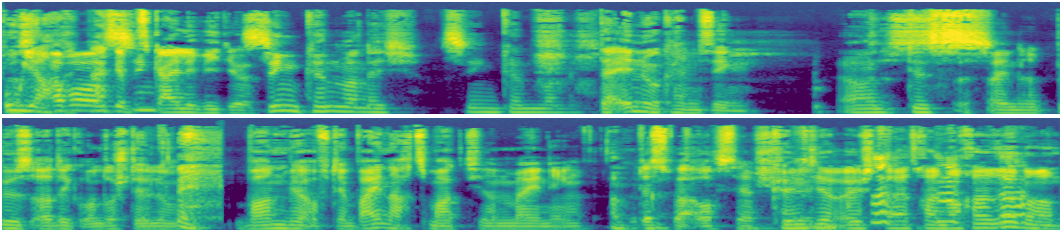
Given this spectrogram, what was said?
Oh ja, aber da gibt's singen, geile Videos. singen können wir nicht. Singen können wir nicht. Der Enno kann singen. Ja, und Das, das, ist eine bösartige Unterstellung. Waren wir auf dem Weihnachtsmarkt hier in Meiningen? Aber das war auch sehr schön. Könnt ihr euch daran noch erinnern?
